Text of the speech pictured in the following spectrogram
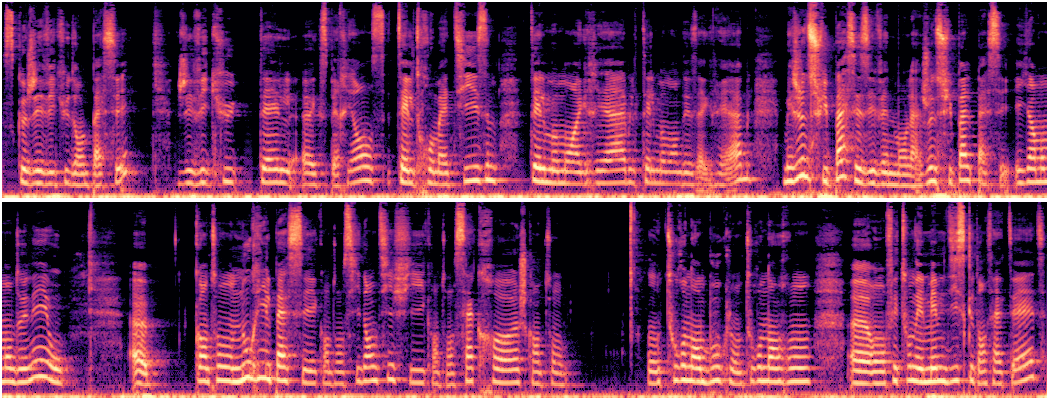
ce que j'ai vécu dans le passé, j'ai vécu telle euh, expérience, tel traumatisme, tel moment agréable, tel moment désagréable, mais je ne suis pas ces événements-là, je ne suis pas le passé. Et il y a un moment donné où, euh, quand on nourrit le passé, quand on s'identifie, quand on s'accroche, quand on on tourne en boucle, on tourne en rond, euh, on fait tourner le même disque dans sa tête,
